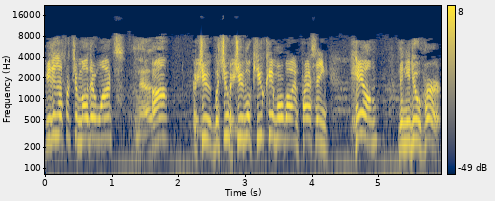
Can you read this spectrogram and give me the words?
You think that's what your mother wants? No. Huh? But you, but you, but you look. You care more about impressing him than you do her.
